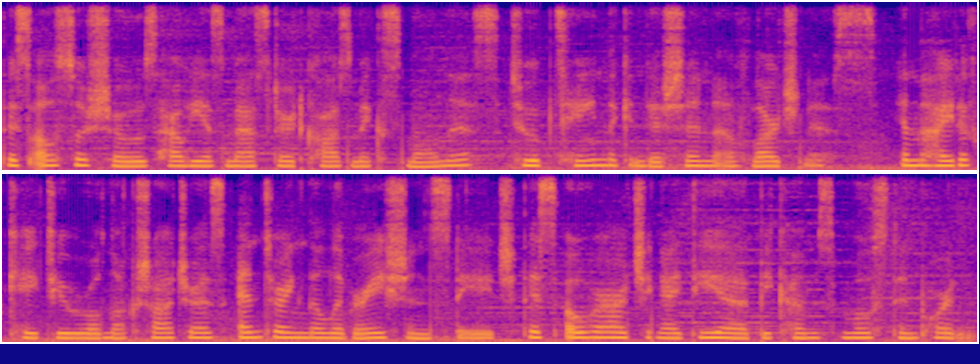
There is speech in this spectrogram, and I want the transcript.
This also shows how he has mastered cosmic smallness to obtain the condition of largeness. In the height of Ketu ruled nakshatras entering the liberation stage, this overarching idea becomes most important.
